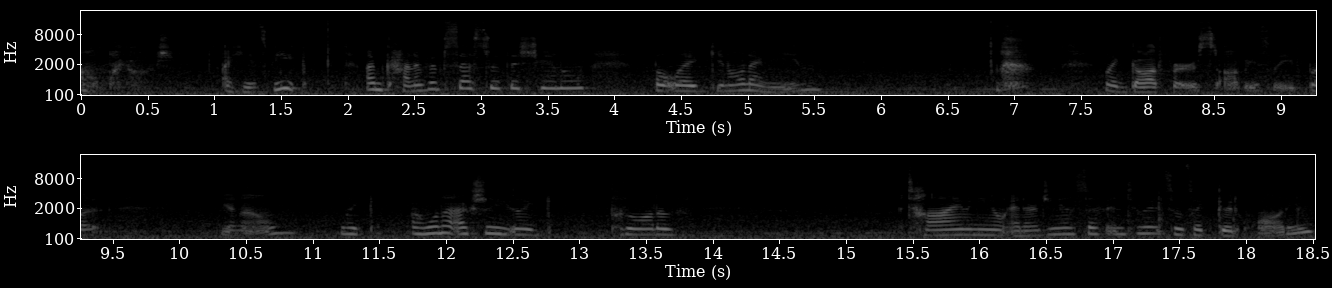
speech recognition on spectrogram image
Oh my gosh, I can't speak. I'm kind of obsessed with this channel, but like, you know what I mean? like God first, obviously, but you know, like I want to actually like put a lot of time and you know energy and stuff into it so it's like good quality.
